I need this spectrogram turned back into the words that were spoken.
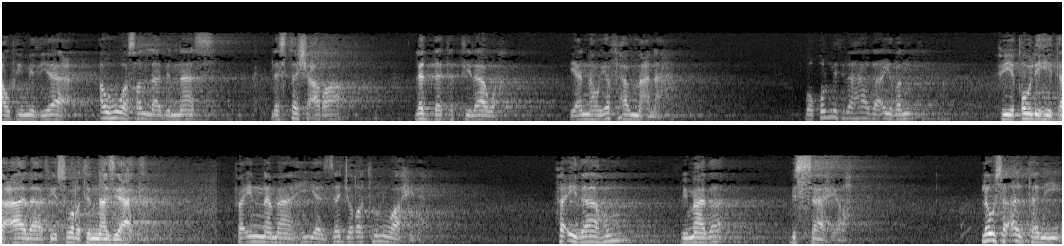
أو في مذياع أو هو صلى بالناس لاستشعر لذة التلاوة لأنه يفهم معناها وقل مثل هذا أيضا في قوله تعالى في سورة النازعات فإنما هي زجرة واحدة فإذا هم بماذا؟ بالساهرة. لو سألتني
